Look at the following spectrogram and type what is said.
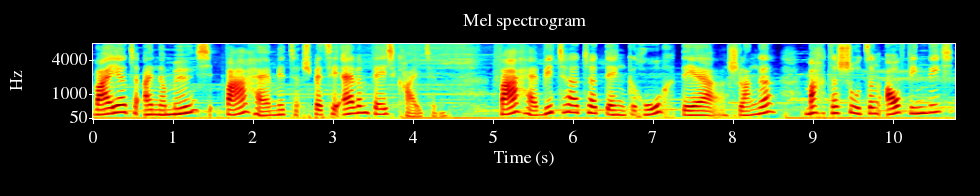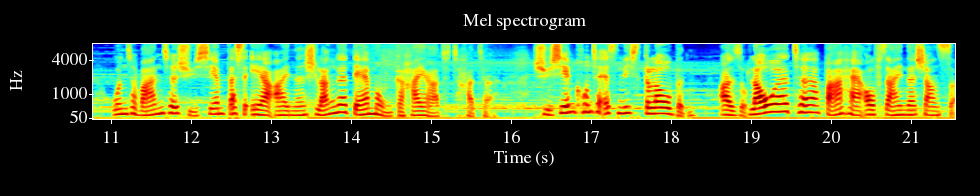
weilte ein Mönch Wahrheit mit speziellen Fähigkeiten. Fahrhai witterte den Geruch der Schlange, machte Shu Zhen aufwendig und warnte Xu Xian, dass er einen Schlangendämon geheiratet hatte. Xu Xian konnte es nicht glauben, also lauerte Fahrhai auf seine Chance.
